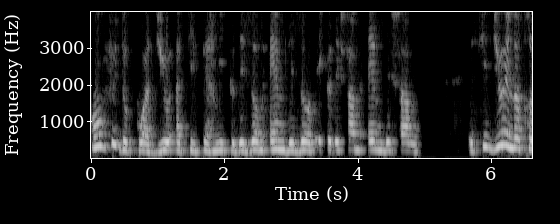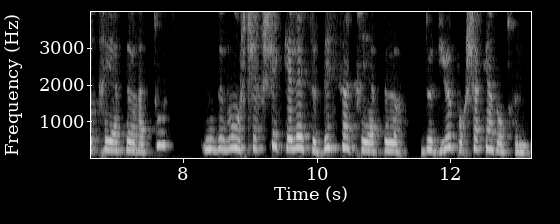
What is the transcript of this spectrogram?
En vue de quoi Dieu a-t-il permis que des hommes aiment des hommes et que des femmes aiment des femmes? Si Dieu est notre créateur à tous, nous devons chercher quel est ce dessein créateur de Dieu pour chacun d'entre nous.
